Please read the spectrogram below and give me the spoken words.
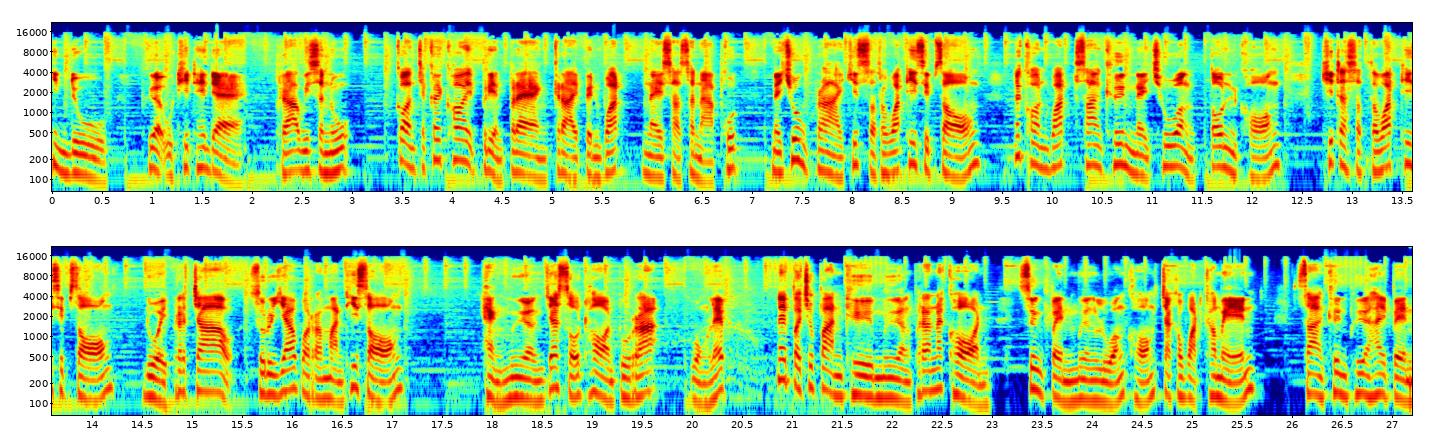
ฮินดู เพื่ออุทิศให้แด่พระวิษณุ ก่อนจะค่อยๆ เปลี่ยนแปลงกลายเป็นวัดในศาสนาพุทธ ในช่วงปลายคริสตศตวรรษที่ 12 นครวัดสร้างขึ้นในช่วงต้นของคริสตศตวรรษที่ 12 ด้วยพระเจ้าสุริยวรมันที่สองแห่งเมืองยโสธรปุระวงเล็บ ในปัจจุบันคือเมืองพระนคร ซึ่งเป็นเมืองหลวงของจักรวรรดิเขมร สร้างขึ้นเพื่อให้เป็น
